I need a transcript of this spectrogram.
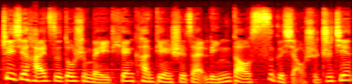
这些孩子都是每天看电视在零到四个小时之间。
